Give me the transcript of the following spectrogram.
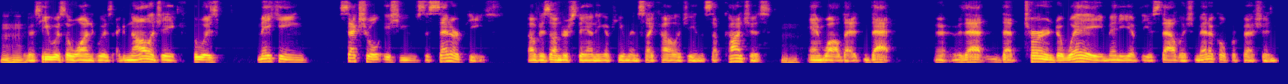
mm-hmm. because he was the one who was acknowledging, who was making sexual issues the centerpiece of his understanding of human psychology and the subconscious. Mm-hmm. And while that that that that turned away many of the established medical profession,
